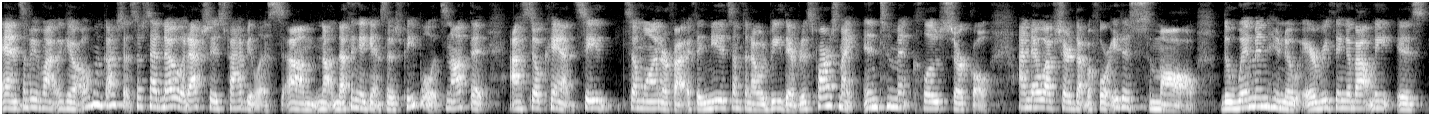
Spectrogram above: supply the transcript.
And some people might go, "Oh my gosh, that's so sad." No, it actually is fabulous. Um, not nothing against those people. It's not that I still can't see someone, or if I, if they needed something, I would be there. But as far as my intimate, close circle, I know I've shared that before. It is small. The women who know everything about me is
